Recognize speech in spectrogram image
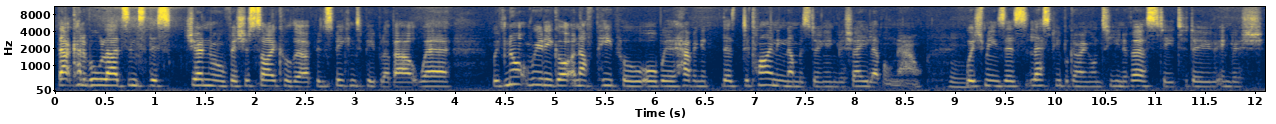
that kind of all adds into this general vicious cycle that I've been speaking to people about, where we've not really got enough people, or we're having a, there's declining numbers doing English A level now, Mm. which means there's less people going on to university to do English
